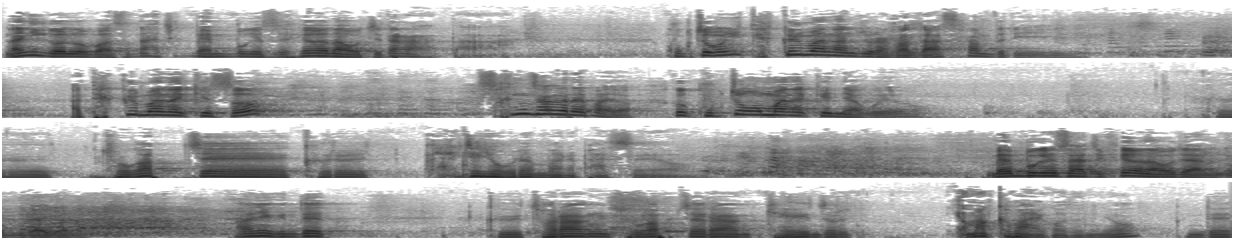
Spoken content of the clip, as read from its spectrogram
난 이걸로 봐서는 아직 멘붕에서 헤어나오질 않았다. 국정원이 댓글만 한 줄 알았다 사람들이. 아 댓글만 했겠어? 상상을 해봐요. 그 국정원만 했겠냐고요. 그 조갑제 글을 굉장히 오랜만에 봤어요. 멘붕에서 아직 헤어나오지 않은 겁니다. 이거는. 아니 근데 그 저랑 조갑제랑 개인적으로 이만큼 알거든요. 근데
